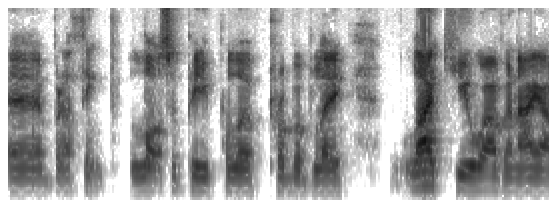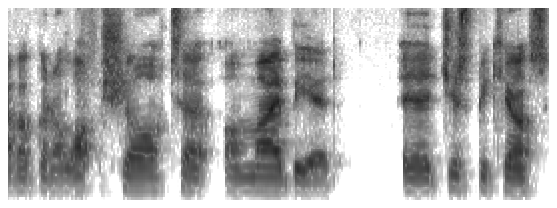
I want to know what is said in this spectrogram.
Uh, but I think lots of people have probably, like you have and I have, I've gone a lot shorter on my beard uh, just because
